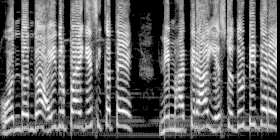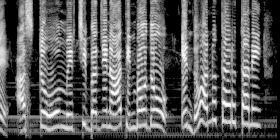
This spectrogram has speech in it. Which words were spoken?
ಒಂದೊಂದು ಐದು ರೂಪಾಯಿಗೆ ಸಿಕ್ಕತ್ತೆ. ನಿಮ್ಮ ಹತ್ತಿರ ಎಷ್ಟು ದುಡ್ಡಿದ್ದರೆ ಅಷ್ಟು ಮಿರ್ಚಿ ಬಜ್ಜಿನ ತಿನ್ಬಹುದು ಎಂದು ಅನ್ನುತ್ತಾ ಇರುತ್ತಾನೆ.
